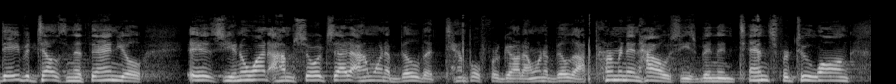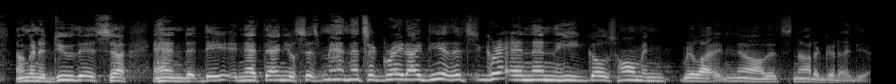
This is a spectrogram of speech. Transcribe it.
David tells Nathaniel is, you know what? I'm so excited. I want to build a temple for God. I want to build a permanent house. He's been intense for too long. I'm going to do this. Uh, and Nathaniel says, man, that's a great idea. That's great. And then he goes home and realizes, no, that's not a good idea.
